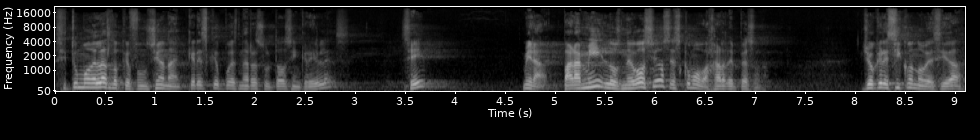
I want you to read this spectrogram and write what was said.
Si tú modelas lo que funciona, ¿crees que puedes tener resultados increíbles? ¿Sí? Mira, para mí los negocios es como bajar de peso. Yo crecí con obesidad.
